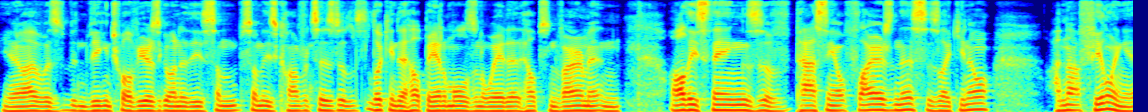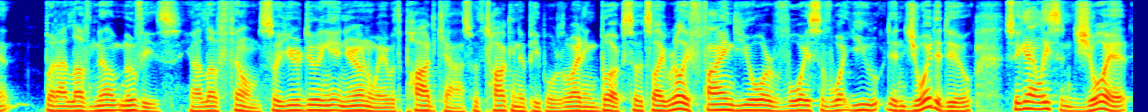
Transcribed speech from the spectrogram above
you know, I was been vegan 12 years ago into these some some of these conferences, looking to help animals in a way that helps environment and all these things of passing out flyers and this is like, you know, I'm not feeling it, but I love mil- movies. You know, I love films. So you're doing it in your own way with podcasts, with talking to people, with writing books. So it's like really find your voice of what you enjoy to do, so you can at least enjoy it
